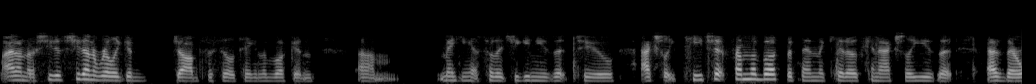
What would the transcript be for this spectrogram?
I don't know, she just she done a really good job facilitating the book and um making it so that she can use it to actually teach it from the book, but then the kiddos can actually use it as their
